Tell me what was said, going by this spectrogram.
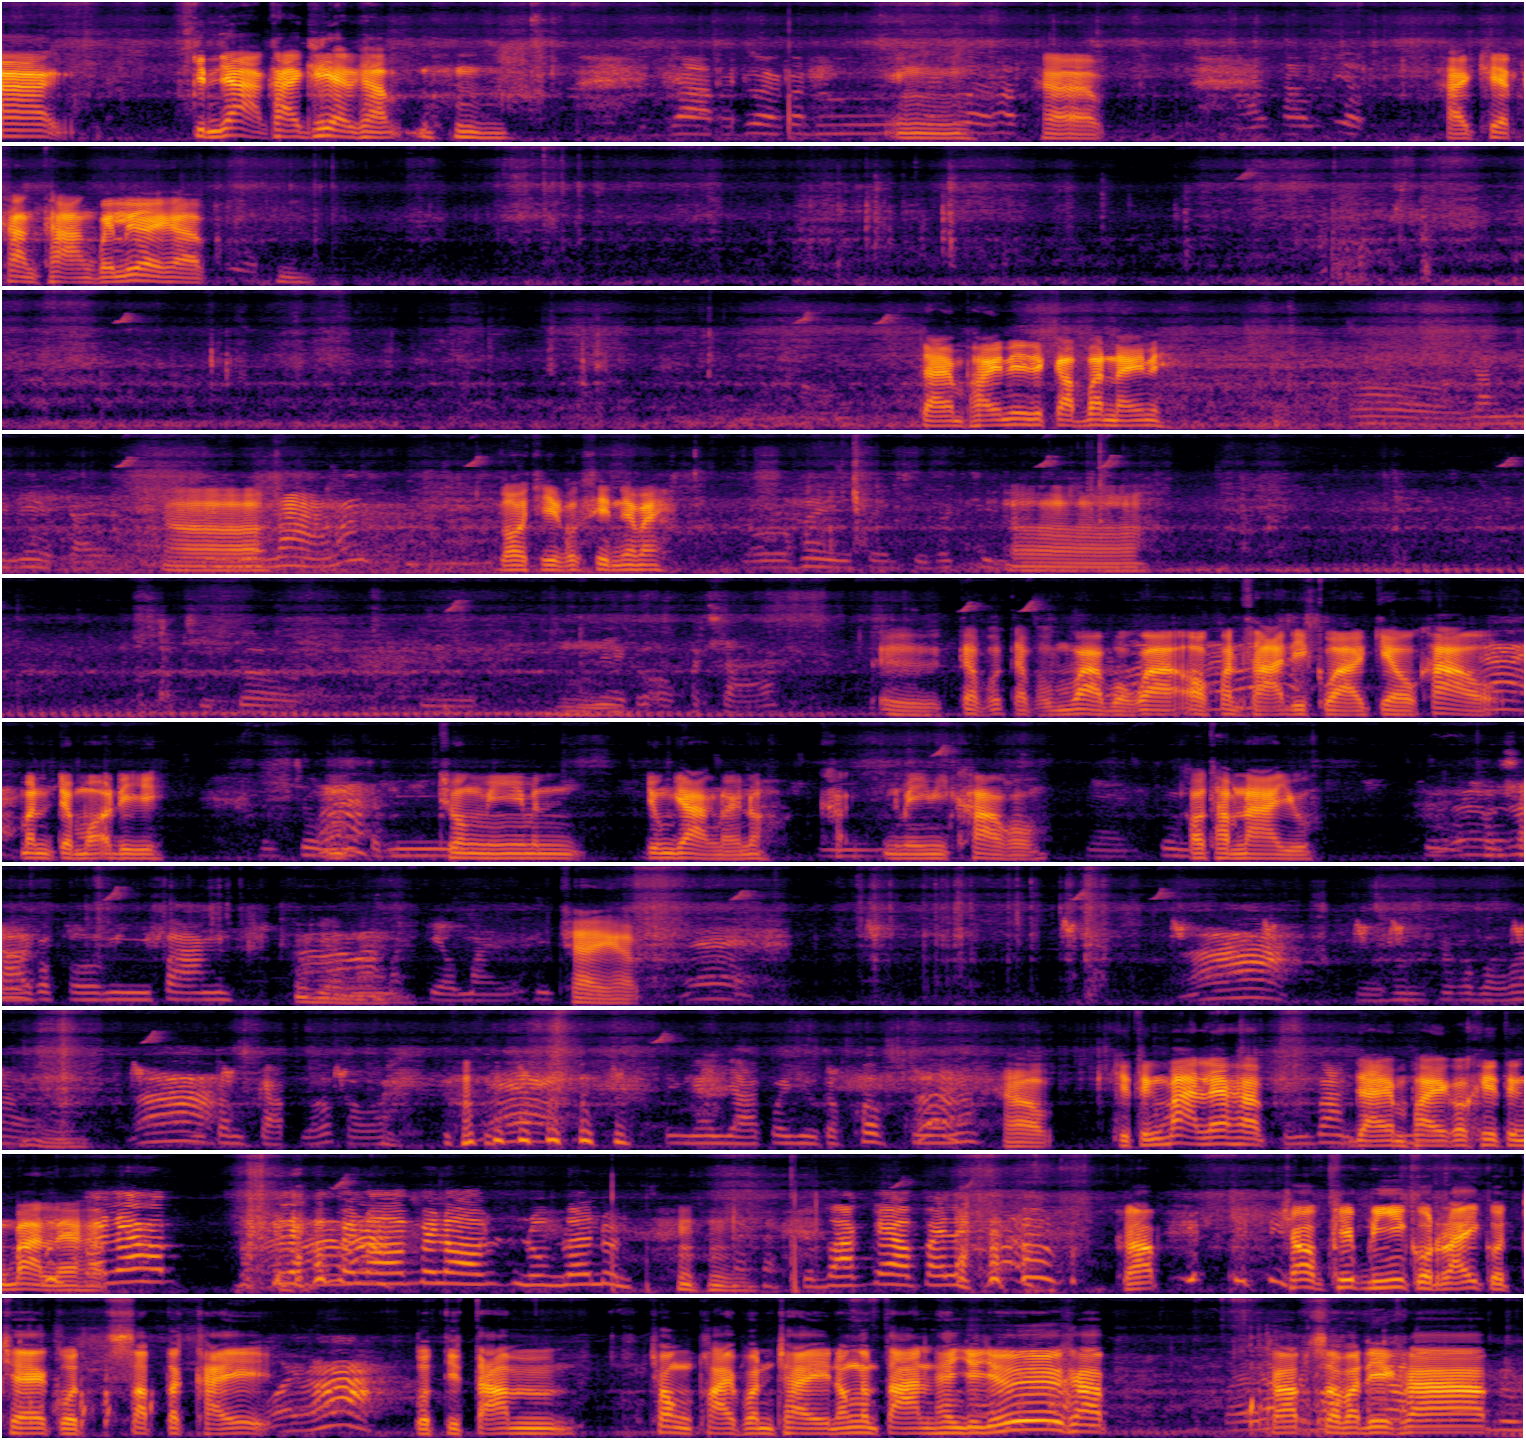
กินหญ้าคลายเครียดครับ กินยาไปด้วยก็ดูอืมไปด้วยครับครับ หายคลายเครียด คลายเครียดข้างทางไปเรื่อยครับ จ่ายอภัยนี่จะกลับวันไหนนี่ก็ยังไม่แน่ใจอ๋อเดือนหน้ามั้งรอฉีดวัคซีนใช่ไหมเราให้เซ็นฉีดวัคซีนอ๋อฉีดก็คืออืมแม่ก็ออกภาษา เออแต่แต่ผมว่าบอกว่าออกพรรษาดีกว่าเกี่ยวข้าว มันจะเหมาะดี ช่วงนี้จะมีช่วงนี้มันยุ่งยากหน่อยเนาะข้าไม่มีข้าวเขาช่วงเขาทำนาอยู่ ช่วงพรรษาก็พอมีฟางอืมเกี่ยวมามาเกี่ยวใหม่ ใช่ครับ เดี๋ยวเขาก็บอกว่าอืมไม่ต้องกลับแล้วเขาว่ายังไงอยากไปอยู่กับครอบครัวนะครับ คิดถึงบ้านแล้วครับ ถึงบ้านยายอภัยก็คิดถึงบ้านแล้วคไปรับ แล้วครับไปแล้วไปรอไปรอหนุ่มเลยนุ่นจะบาแก้วไปแล้วครับ ชอบคลิปนี้กดไลค์กดแชร์กดซับตะไคร้กดติดตามช่องพายพรชัยน้องน้ำตาลให้เยอะๆครับ ไปแล้วครับสวัสดีครับดู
